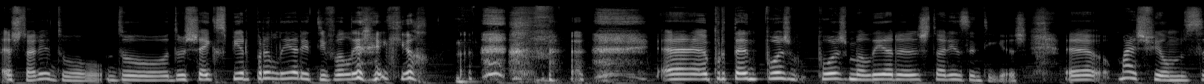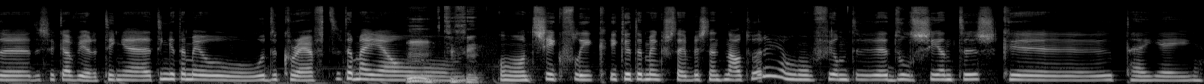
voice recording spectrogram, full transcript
a história do, do do, Shakespeare para ler e estive a ler aquilo. uh, portanto, pôs-me pôs a ler histórias antigas. Uh, mais filmes, uh, deixa cá ver. Tinha, tinha também o, o The Craft, também é um, hum, sim, sim. um chick flick e que eu também gostei bastante na altura. É um filme de adolescentes que têm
